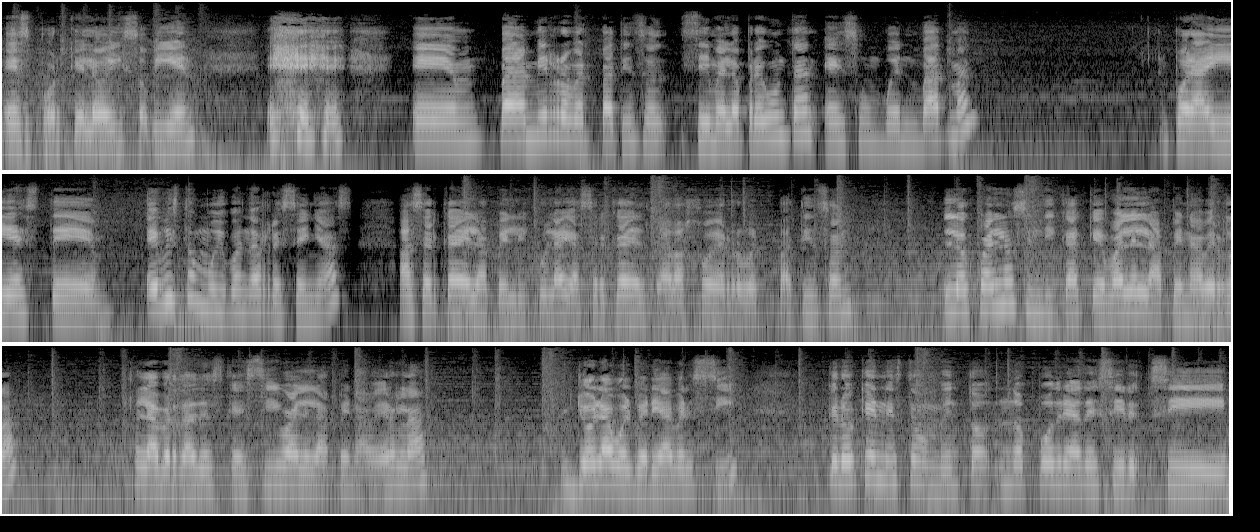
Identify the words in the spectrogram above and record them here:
es porque lo hizo bien. Em, para mí Robert Pattinson, si me lo preguntan, es un buen Batman. Por ahí este he visto muy buenas reseñas acerca de la película y acerca del trabajo de Robert Pattinson, lo cual nos indica que vale la pena verla. La verdad es que sí vale la pena verla. Yo la volvería a ver sí. Creo que en este momento no podría decir si,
